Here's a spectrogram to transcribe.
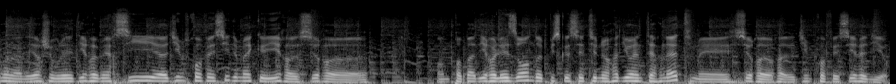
Voilà, d'ailleurs, je voulais dire merci à James Prophecy de m'accueillir euh, sur. on ne peut pas dire les ondes puisque c'est une radio internet, mais sur Jim Prophecy Radio.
